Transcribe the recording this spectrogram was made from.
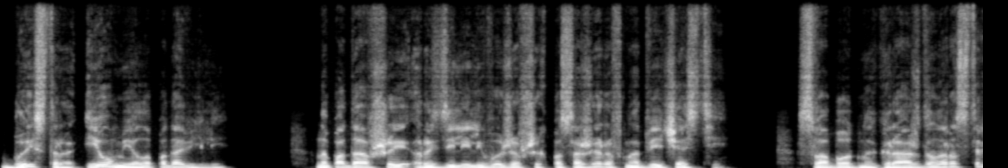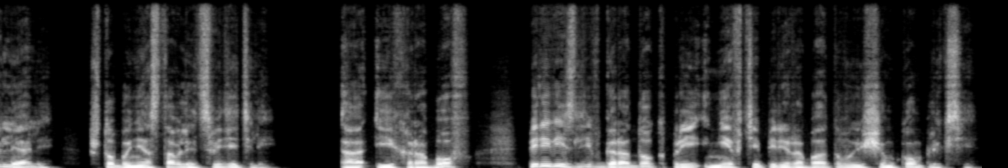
быстро и умело подавили. Нападавшие разделили выживших пассажиров на две части. Свободных граждан расстреляли, чтобы не оставлять свидетелей а их рабов перевезли в городок при нефтеперерабатывающем комплексе,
